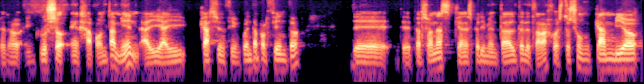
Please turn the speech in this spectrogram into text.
pero incluso en Japón también hay, hay casi un 50% de, de personas que han experimentado el teletrabajo. Esto es un cambio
